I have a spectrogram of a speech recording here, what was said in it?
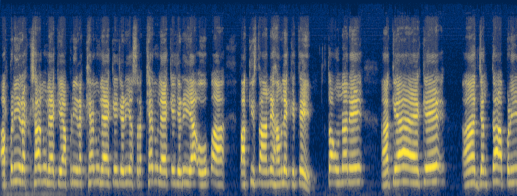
ਆਪਣੀ ਰੱਖਿਆ ਨੂੰ ਲੈ ਕੇ, ਆਪਣੀ ਰੱਖਿਆ ਨੂੰ ਲੈ ਕੇ ਜਿਹੜੀ ਆ, ਸੁਰੱਖਿਆ ਨੂੰ ਲੈ ਕੇ ਜਿਹੜੀ ਆ, ਉਹ ਭਾ- ਪਾਕਿਸਤਾਨ ਨੇ ਹਮਲੇ ਕੀਤੇ। ਤਾਂ ਉਹਨਾਂ ਨੇ ਕਿਹਾ ਹੈ ਕਿ ਜਨਤਾ ਆਪਣੇ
